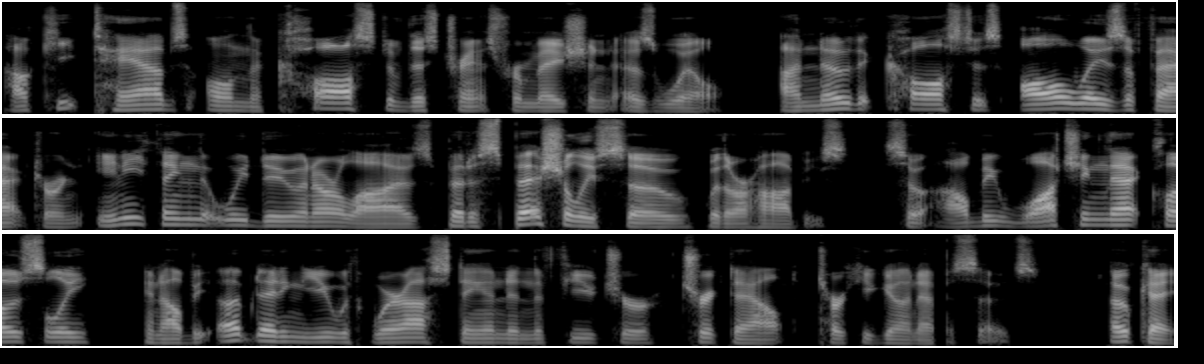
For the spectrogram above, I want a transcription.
I'll keep tabs on the cost of this transformation as well. I know that cost is always a factor in anything that we do in our lives, but especially so with our hobbies. So I'll be watching that closely and I'll be updating you with where I stand in the future tricked out turkey gun episodes. Okay,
